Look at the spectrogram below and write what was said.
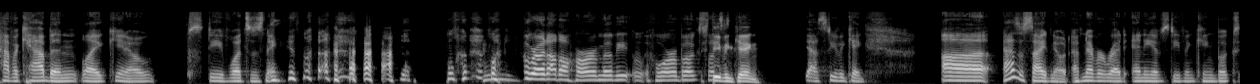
have a cabin like, you know, Steve, what's his name? Who wrote all the horror movie, horror books? Stephen what's... King. Yeah, Stephen King. Uh, as a side note, I've never read any of Stephen King books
